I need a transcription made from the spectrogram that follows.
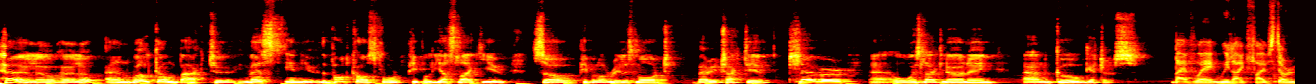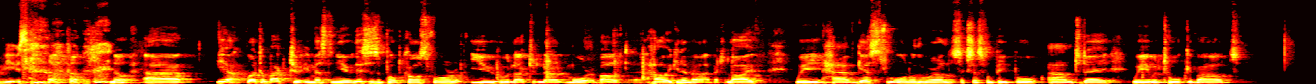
Hello, hello, and welcome back to Invest in You, the podcast for people just like you. So, people are really smart, very attractive, clever, uh, always like learning, and go getters. By the way, we like five star reviews. no, uh, yeah, welcome back to Invest in You. This is a podcast for you who would like to learn more about uh, how you can have a better life. We have guests from all over the world, successful people, and today we will talk about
